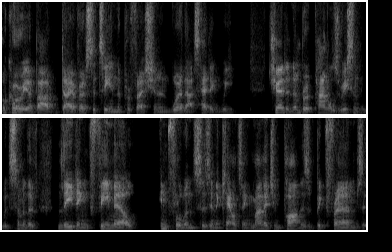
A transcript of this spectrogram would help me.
Okorie about diversity in the profession and where that's heading. We chaired a number of panels recently with some of the leading female influencers in accounting, managing partners of big firms uh,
